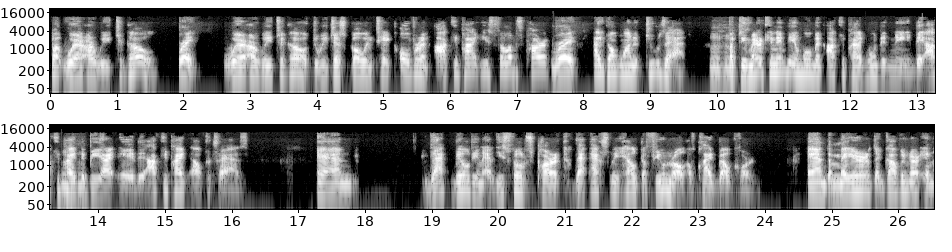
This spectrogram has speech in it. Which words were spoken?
But where are we to go? Right. Where are we to go? Do we just go and take over and occupy East Phillips Park? Right. I don't want to do that. Mm-hmm. But the American Indian movement occupied Wounded Knee. They occupied mm-hmm. the BIA. They occupied Alcatraz. And that building at East Phillips Park, that actually held the funeral of Clyde Bellecourt. And the mayor, the governor, and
